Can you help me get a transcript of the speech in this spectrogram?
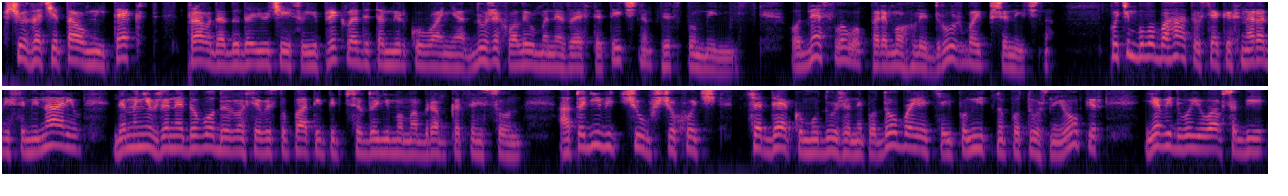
що зачитав мій текст. Правда, додаючи свої приклади та міркування, дуже хвалив мене за естетичну безпомильність. Одне слово, перемогли дружба і пшенична. Потім було багато всяких нарад і семінарів, де мені вже не доводилося виступати під псевдонімом Абрам Кацельсон, а тоді відчув, що, хоч це декому дуже не подобається і помітно потужний опір, я відвоював собі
